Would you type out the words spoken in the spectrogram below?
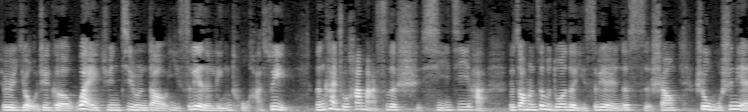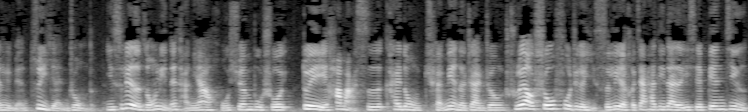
就是有这个外军进入到以色列的领土哈，所以能看出哈马斯的袭袭击哈。就造成这么多的以色列人的死伤，是五十年里面最严重的。以色列的总理内塔尼亚胡宣布说，对哈马斯开动全面的战争，除了要收复这个以色列和加沙地带的一些边境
